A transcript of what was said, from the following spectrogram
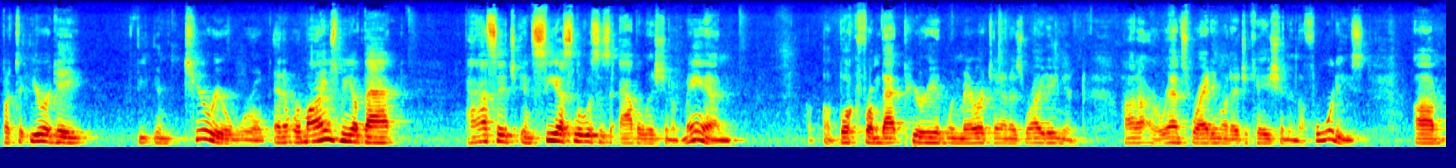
but to irrigate the interior world. And it reminds me of that passage in C.S. Lewis's Abolition of Man, a, a book from that period when Maritain is writing and Hannah Arendt's writing on education in the 40s. Um,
